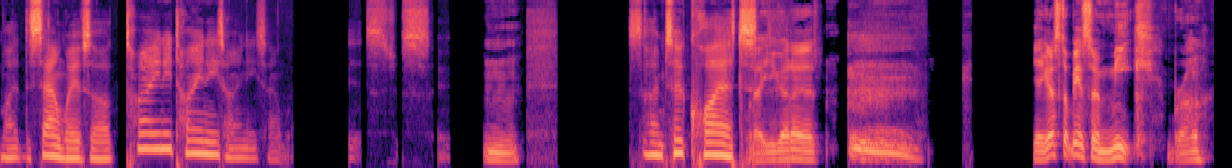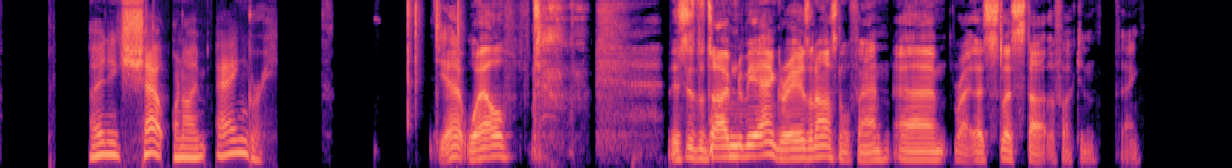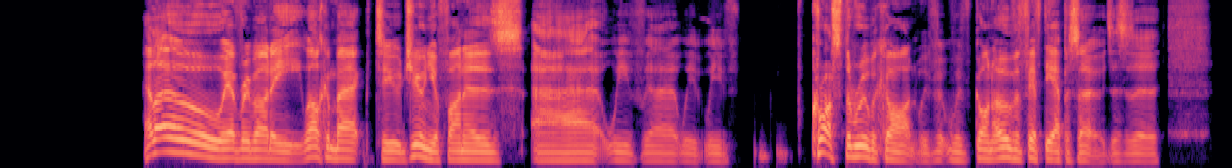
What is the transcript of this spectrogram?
my the sound waves are tiny, tiny, tiny sound waves. It's just so, Mm. so I'm so quiet. So you gotta, yeah, you gotta stop being so meek, bro. I only shout when I'm angry. Yeah, well, this is the time to be angry as an Arsenal fan. Um, right, let's let's start the fucking thing. Hello, everybody. Welcome back to Junior Funners. Uh, we've uh, we've we've crossed the Rubicon. We've we've gone over fifty episodes. This is a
